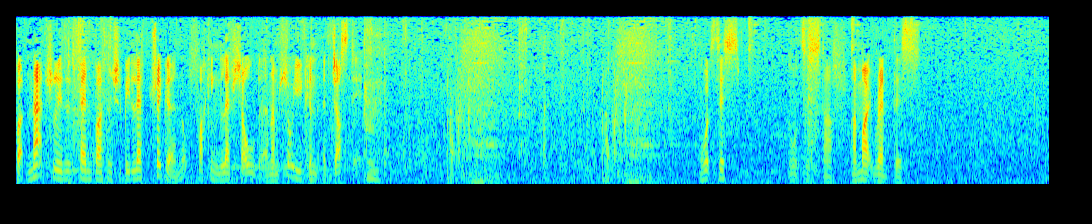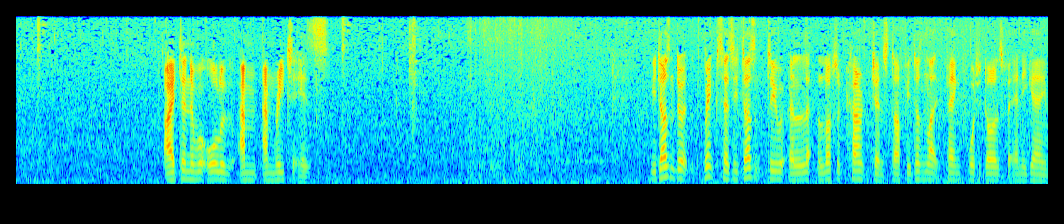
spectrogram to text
but naturally the defend button should be left trigger, not fucking left shoulder, and I'm sure you can adjust it. What's this? What's this stuff? I might rent this. I don't know what all of Am- Amrita is. He doesn't do it. Wink says he doesn't do a, a lot of current gen stuff. He doesn't like paying forty dollars for any game.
